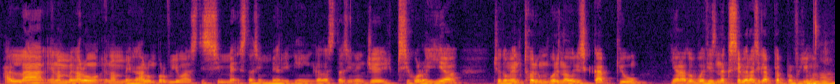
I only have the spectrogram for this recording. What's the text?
αλλά ένα μεγάλο, ένα μεγάλο πρόβλημα στη, σημε- στα σημερινή κατάσταση είναι και η ψυχολογία και το mentoring που μπορείς να δώσεις κάποιου για να το βοηθήσεις να ξεπεράσει κάποια προβλήματα. Να.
